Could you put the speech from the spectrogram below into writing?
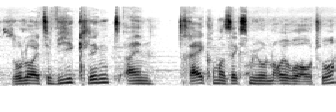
So Leute, wie klingt ein 3,6 Millionen Euro Auto?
